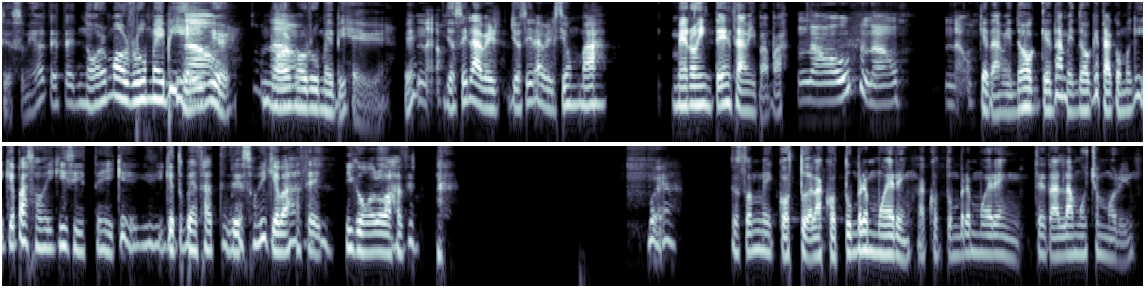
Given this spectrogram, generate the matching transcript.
Dios mío, este es normal roommate behavior. normal No. roommate behavior. No. Yo, soy la ver- yo soy la versión más menos intensa de mi papá. No, no, no. Que también tengo que, también tengo que estar como, ¿y qué pasó? ¿Y qué hiciste? ¿Y qué, ¿Y qué tú pensaste de eso? ¿Y qué vas a hacer? ¿Y cómo lo vas a hacer? Bueno, esas son mis costu- las costumbres mueren. Las costumbres mueren, te tarda mucho en morir.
